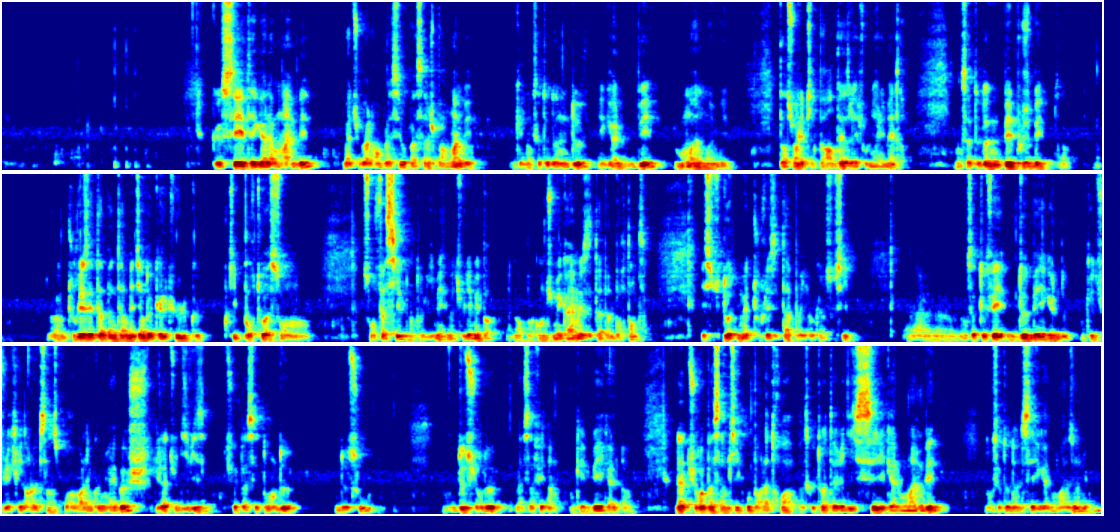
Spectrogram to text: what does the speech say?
que C est égal à moins B, bah, tu vas le remplacer au passage par moins B. donc ça te donne 2 égale B moins moins B. Attention, les petites parenthèses, là, il faut bien les mettre. Donc ça te donne B plus B toutes les étapes intermédiaires de calcul qui pour toi sont, sont faciles, entre guillemets, bah, tu les mets pas. Par contre, tu mets quand même les étapes importantes. Et si tu dois te mettre toutes les étapes, il n'y a aucun souci. Euh, donc ça te fait 2b égale 2. tu l'écris dans l'autre sens pour avoir l'inconnu à gauche, et là tu divises, tu fais passer ton 2 dessous, 2 sur 2, là ça fait 1, ok, b égale 1. Là tu repasses un petit coup par la 3, parce que toi tu avais dit c égale moins b, donc ça te donne c égale moins 1 du coup.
